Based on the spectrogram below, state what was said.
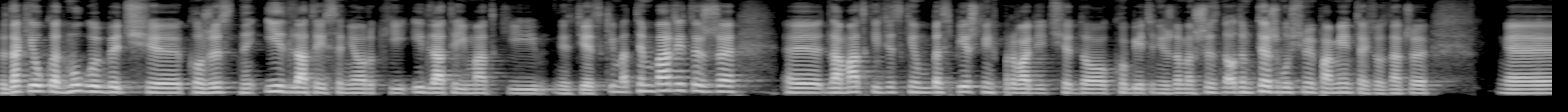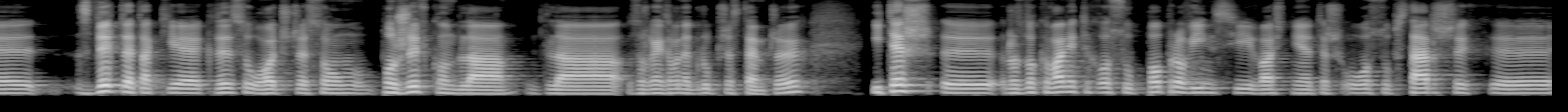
że taki układ mógłby być e, korzystny i dla tej seniorki, i dla tej matki z dzieckiem, a tym bardziej też, że e, dla matki z dzieckiem bezpieczniej wprowadzić się do kobiety niż do mężczyzny. O tym też musimy pamiętać, to znaczy zwykle takie kryzysy uchodźcze są pożywką dla, dla zorganizowanych grup przestępczych i też y, rozlokowanie tych osób po prowincji, właśnie też u osób starszych, y,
